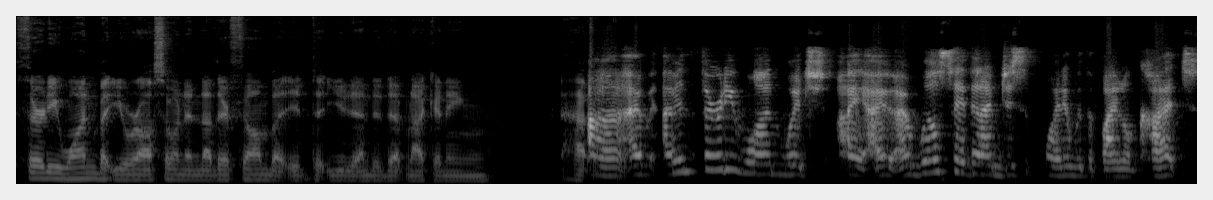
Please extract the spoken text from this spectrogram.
31, but you were also in another film, but it, you ended up not getting uh, I'm, I'm, in 31, which I, I, I, will say that I'm disappointed with the final cut.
